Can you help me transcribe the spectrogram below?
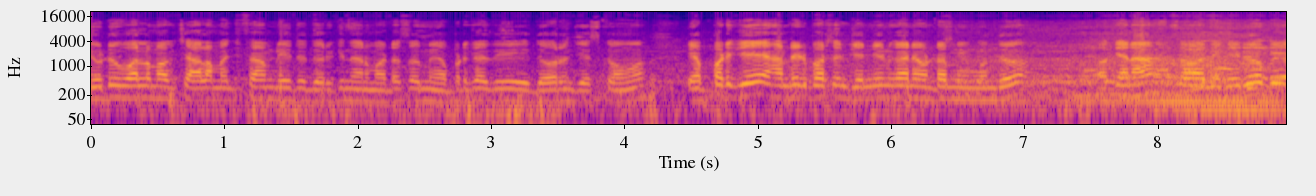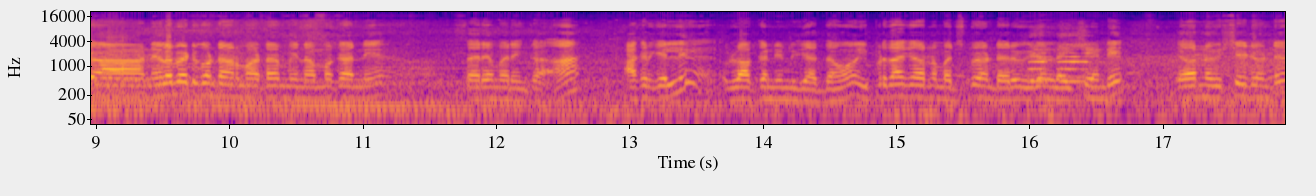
యూట్యూబ్ వల్ల మాకు చాలా మంచి ఫ్యామిలీ అయితే దొరికింది అనమాట సో మేము ఎప్పటికీ అది దూరం చేసుకోము. ఎప్పటికీ హండ్రెడ్ పర్సెంట్ జెన్యున్ గానే ఉంటాం మీ ముందు. ఓకేనా? సో అది నిరూపి నిలబెట్టుకుంటాం అనమాట మీ నమ్మకాన్ని. సరే మరి ఇంకా? అక్కడికి వెళ్ళి బ్లాగ్ కంటిన్యూ చేద్దాము. ఇప్పుడు దాకా ఎవరైనా మర్చిపోయి ఉంటారు వీడియోని లైక్ చేయండి. ఎవరైనా విష్ చేయడం ఉంటే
